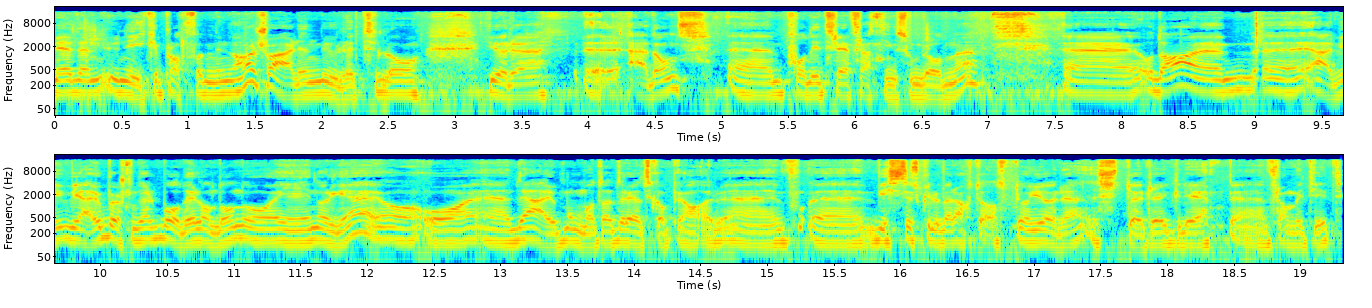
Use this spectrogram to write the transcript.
med den unike plattformen vi har, så er det en mulighet til å gjøre eh, add-ons eh, på de tre forretningsområdene. Eh, og da er vi, vi er jo børsnotert både i London og i Norge, og, og det er jo på en måte et redskap vi har hvis det skulle være aktuelt å gjøre større grep fram i tid.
